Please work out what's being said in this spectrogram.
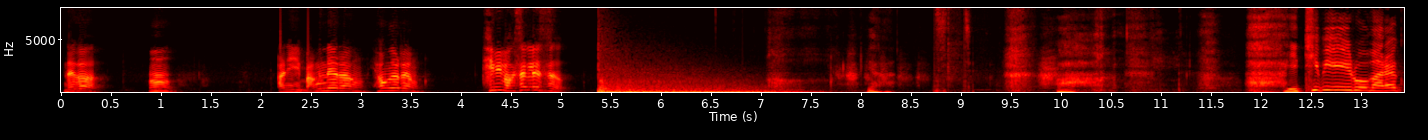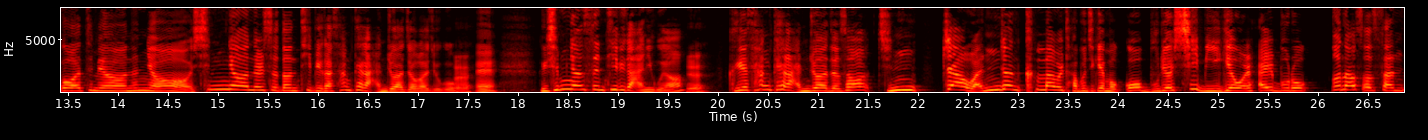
내가, 어, 아니 막내랑 형아랑 TV 박살냈어. 야, 진짜. 와. 하, 이 TV로 말할 것 같으면은요, 10년을 쓰던 TV가 상태가 안 좋아져가지고, 네? 예. 그 10년 쓴 TV가 아니고요. 예? 그게 상태가 안 좋아져서 진짜 완전 큰 맘을 다부지게 먹고 무려 12개월 할부로 끊어서 산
